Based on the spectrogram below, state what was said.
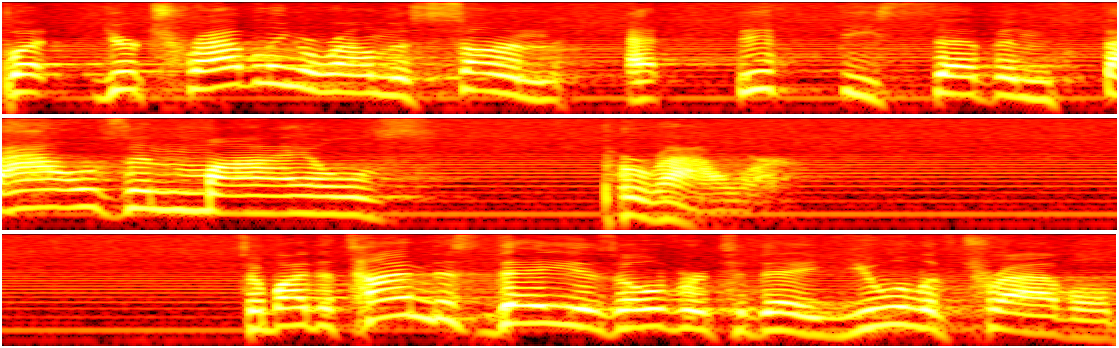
but you're traveling around the sun at 57,000 miles per hour. So by the time this day is over today, you will have traveled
